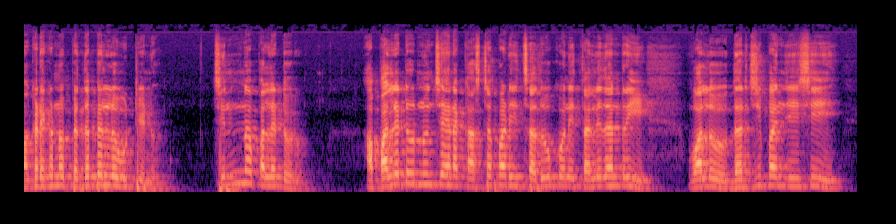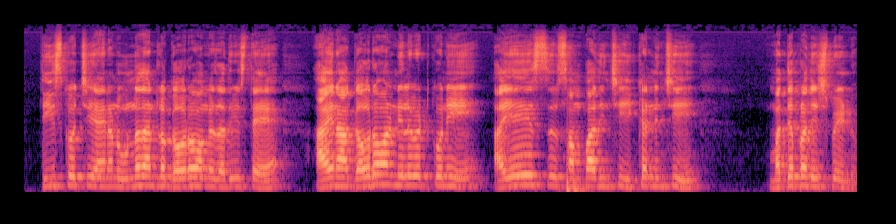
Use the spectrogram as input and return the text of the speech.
అక్కడెక్కడో పెద్దపల్లిలో పుట్టిండు. చిన్న పల్లెటూరు. ఆ పల్లెటూరు నుంచి ఆయన కష్టపడి చదువుకొని తల్లిదండ్రి వాళ్ళు దర్జీ పని చేసి తీసుకొచ్చి ఆయనను ఉన్న దాంట్లో గౌరవంగా చదివిస్తే ఆయన గౌరవాన్ని నిలబెట్టుకొని ఐఏఎస్ సంపాదించి ఇక్కడి నుంచి మధ్యప్రదేశ్ పోయిండు.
